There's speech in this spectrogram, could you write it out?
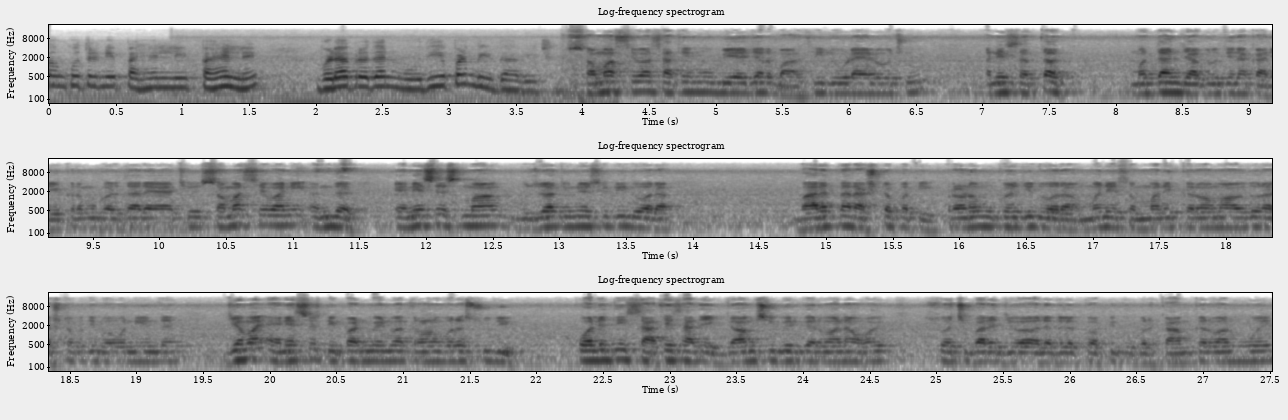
કંકોત્રીની પહેલની પહેલને વડાપ્રધાન મોદીએ પણ બિરદાવી છે. સમાજ સેવા સાથે હું બે હજાર બારથી જોડાયેલો છું અને સતત મતદાન જાગૃતિના કાર્યક્રમો કરતા રહ્યા છે સમાજ સેવાની અંદર એનએસએસમાં ગુજરાત યુનિવર્સિટી દ્વારા ભારતના રાષ્ટ્રપતિ પ્રણવ મુખર્જી દ્વારા મને સન્માનિત કરવામાં આવ્યો હતો. રાષ્ટ્રપતિ ભવનની અંદર, જેમાં એનએસએસ ડિપાર્ટમેન્ટમાં ત્રણ વર્ષ સુધી કોલેજની સાથે સાથે ગામ શિબિર કરવાના હોય સ્વચ્છ ભારત જેવા અલગ અલગ ટોપિક ઉપર કામ કરવાનું હોય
